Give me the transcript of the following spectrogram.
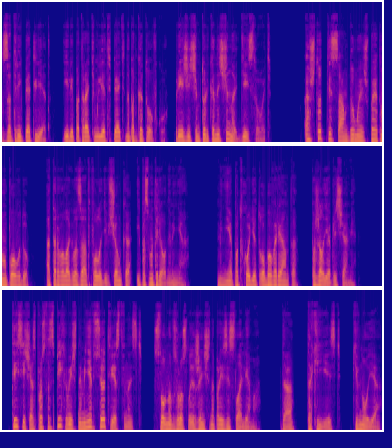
за 3-5 лет, или потратим лет пять на подготовку, прежде чем только начинать действовать. «А что ты сам думаешь по этому поводу?» Оторвала глаза от пола девчонка и посмотрела на меня. «Мне подходят оба варианта», — пожал я плечами. «Ты сейчас просто спихиваешь на меня всю ответственность», словно взрослая женщина произнесла Лема. «Да, так и есть», — кивнул я.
